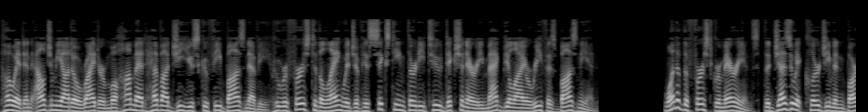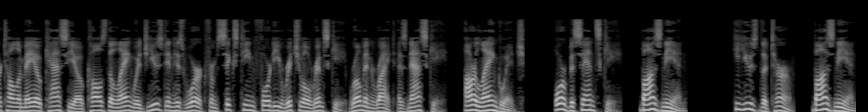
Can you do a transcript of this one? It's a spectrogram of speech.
poet and Aljamiado writer Mohamed Hevaji Uskufi Bosnevi who refers to the language of his 1632 dictionary Magbulai Arif as Bosnian. One of the first grammarians, the Jesuit clergyman Bartolomeo Cassio calls the language used in his work from 1640 Ritual Rimsky Roman Rite as Naski, our language, or Bosanski, Bosnian. He used the term Bosnian,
